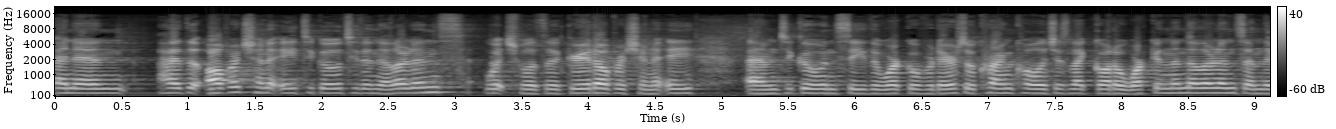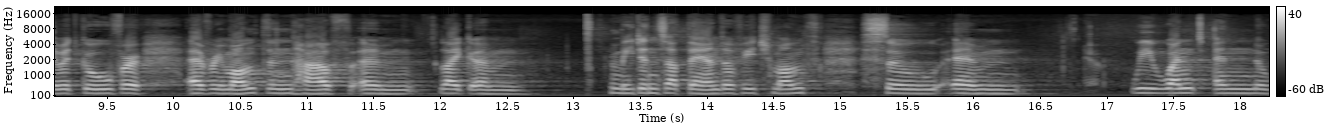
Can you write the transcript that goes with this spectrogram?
And then I had the opportunity to go to the Netherlands, which was a great opportunity um, to go and see the work over there. So Crown College has like got a work in the Netherlands, and they would go over every month and have um, like um, meetings at the end of each month. So um, we went in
